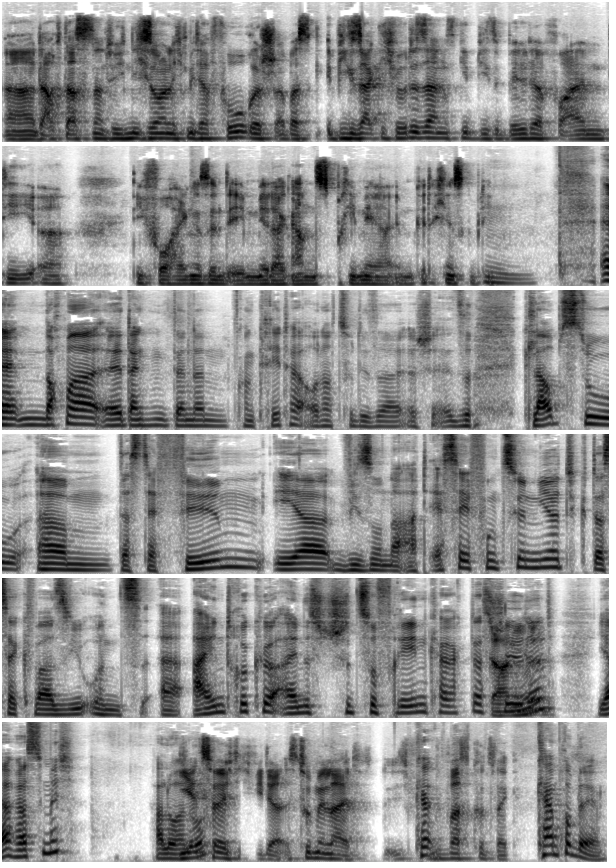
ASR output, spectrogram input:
Äh, auch das ist natürlich nicht sonderlich metaphorisch, aber es, wie gesagt, ich würde sagen, es gibt diese Bilder vor allem, die äh, die Vorhänge sind eben mir da ganz primär im Gedächtnis geblieben. Hm. Äh, Nochmal, äh, dann, dann, dann konkreter auch noch zu dieser, äh, also glaubst du, ähm, dass der Film eher wie so eine Art Essay funktioniert, dass er quasi uns äh, Eindrücke eines schizophrenen Charakters Daniel? schildert? Ja, hörst du mich? Hallo, hallo? Jetzt höre ich dich wieder. Es tut mir leid. Ich, kein, du warst kurz weg. Kein Problem.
